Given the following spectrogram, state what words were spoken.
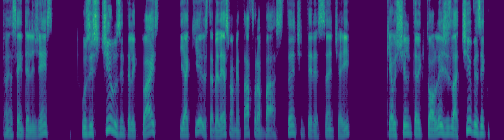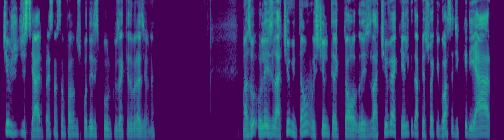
Então, essa é a inteligência os estilos intelectuais, e aqui ele estabelece uma metáfora bastante interessante aí, que é o estilo intelectual legislativo, executivo e judiciário. Parece que nós estamos falando dos poderes públicos aqui do Brasil, né? Mas o, o legislativo, então, o estilo intelectual legislativo é aquele que, da pessoa que gosta de criar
